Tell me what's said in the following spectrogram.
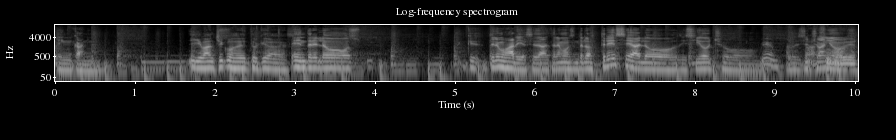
en Canning. Y van chicos de entre qué edades. Entre los. Que tenemos varias edades. Tenemos entre los 13 a los 18. Bien. A los 18 Ah, años. bien.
